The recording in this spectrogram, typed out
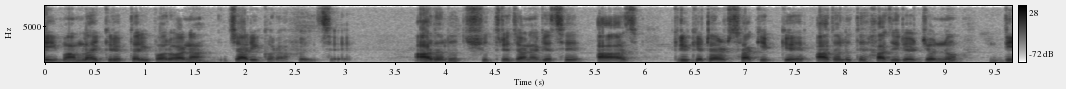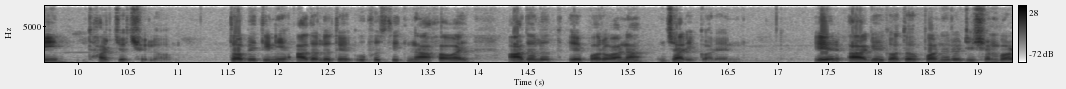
এই মামলায় গ্রেপ্তারি পরোয়ানা জারি করা হয়েছে। আদালত সূত্রে জানা গেছে, আজ ক্রিকেটার সাকিবকে আদালতে হাজিরের জন্য দিন ধার্য ছিল। তবে তিনি আদালতে উপস্থিত না হওয়ায় আদালত এ পরোয়ানা জারি করেন। এর আগে গত পনেরো ডিসেম্বর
